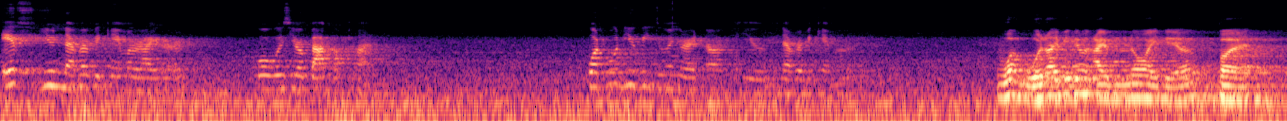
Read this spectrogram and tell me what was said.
if you never became a writer, what was your backup plan? What would you be doing right now if you never became a writer? What would I be doing? I have no idea, but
